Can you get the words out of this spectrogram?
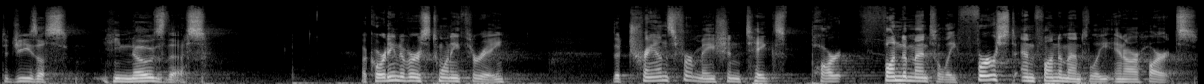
to Jesus. He knows this. According to verse 23, the transformation takes part fundamentally, first and fundamentally, in our hearts.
